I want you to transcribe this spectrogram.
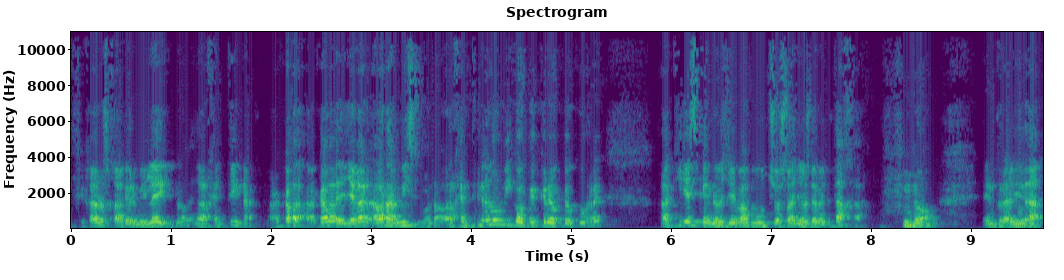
fijaros, Javier Milei, ¿no? En Argentina, acaba, de llegar ahora mismo, ¿no? Argentina lo único que creo que ocurre aquí es que nos lleva muchos años de ventaja, ¿no? En realidad.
